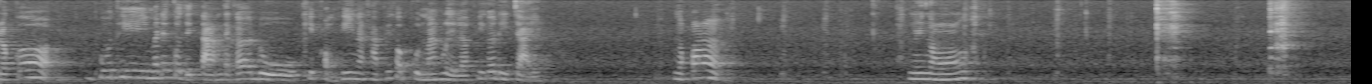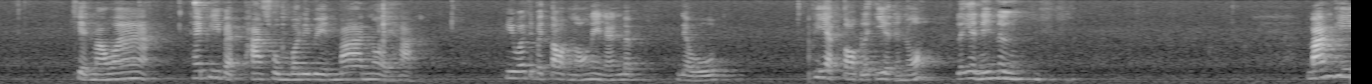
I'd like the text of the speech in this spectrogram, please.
แล้วก็ผู้ที่ไม่ได้กดติดตาม แต่ก็ดูคลิปของพี่นะคะ พี่ขอบคุณมากเลยแล้ว พี่ก็ดีใจ แล้วก็มีน้อง เขียนมาว่าให้พี่แบบพาชมบริเวณบ้านหน่อยค่ะ พี่ว่าจะไปตอบน้องในนั้นแบบ เดี๋ยว พี่อยากตอบละเอียดอะเนาะละเอียดนิดนึง บ้านพี่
